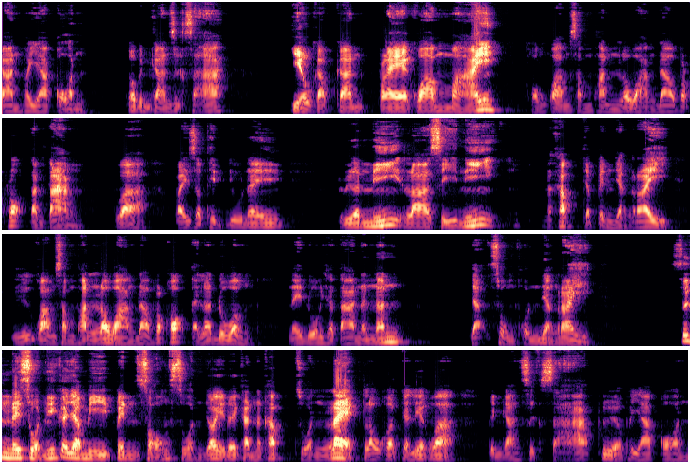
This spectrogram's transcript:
การพยากรณ์ก็เป็นการศึกษาเกี่ยวกับการแปลความหมายของความสัมพันธ์ระหว่างดาวพระเคราะห์ต่างๆ ว่าไปสถิตอยู่ในเรือนนี้ราศีนี้นะครับ จะเป็นอย่างไร หรือความสัมพันธ์ระหว่างดาวพระเคราะห์แต่ละดวงในดวงชะตานั้นๆ จะส่งผลอย่างไร ซึ่งในส่วนนี้ก็จะมีเป็นสองส่วนย่อยด้วยกันนะครับ ส่วนแรกเราก็จะเรียกว่าเป็นการศึกษาเพื่อพยากรณ์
